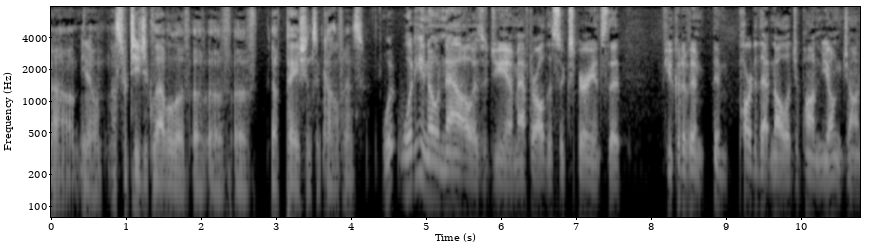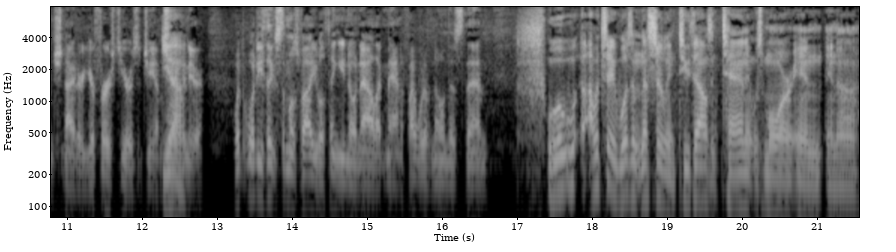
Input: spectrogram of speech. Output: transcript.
uh, you know a strategic level of of, of, of of patience and confidence. What, what do you know now as a GM after all this experience that if you could have imparted that knowledge upon young John Schneider, your first year as a GM, Yeah. second year, what, what do you think is the most valuable thing you know now? Like, man, if I would have known this then. Well, I would say it wasn't necessarily in 2010. It was more in in uh,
